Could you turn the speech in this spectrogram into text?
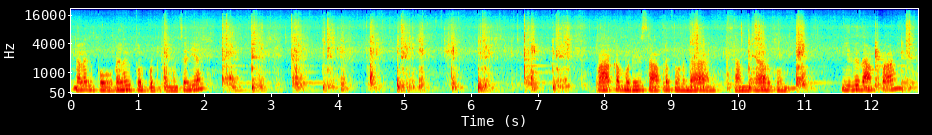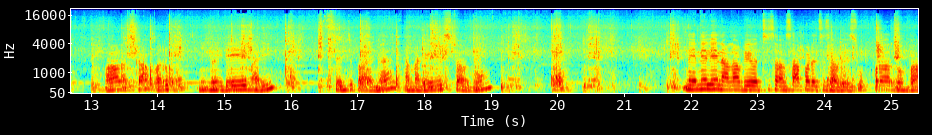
மிளகு போ மிளகுத்தூள் போட்டுக்கோங்க. சரியா? பார்க்கும் போதே சாப்பிட தோணுதா? செம்மையாக இருக்கும். இதுதான்ப்பா வாழைக்காய் வறுவல். நீங்களும் இதே மாதிரி செஞ்சு பாருங்கள் செம்ம டேஸ்ட்டாக இருக்கும். இந்த எண்ணெயிலே நல்லா அப்படியே வச்சு சா சாப்பாடு வச்சு சாப்பிடுவேன். சூப்பராக இருக்கும்ப்பா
